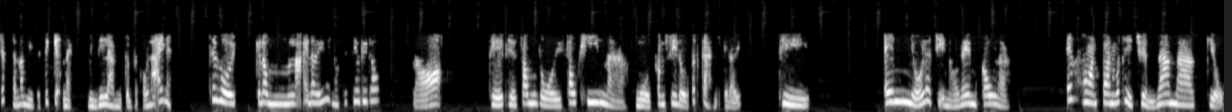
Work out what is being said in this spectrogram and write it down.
chắc chắn là mình phải tiết kiệm này. Mình đi làm mình cần phải có lãi này. Thế rồi, cái đồng lãi đấy nó sẽ tiêu đi đâu? Đó. Thế thế xong rồi, sau khi mà ngồi consider tất cả những cái đấy, thì em nhớ là chị nói với em một câu là, em hoàn toàn có thể chuyển ra mà, kiểu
